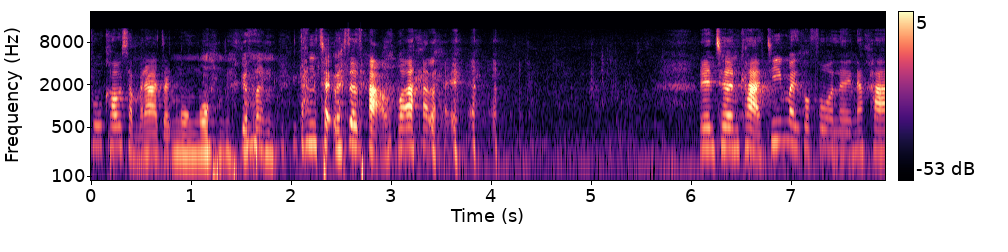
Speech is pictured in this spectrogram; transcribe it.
ผู้เข้าสัมมนาอาจจะงงๆ กำลังตั้งใจว่าจะถามว่าอะไร เรียนเชิญค่ะที่ไมโครโฟนเลยนะคะ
